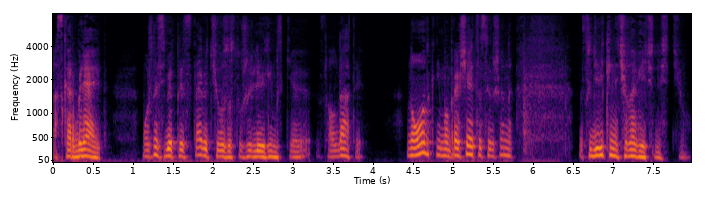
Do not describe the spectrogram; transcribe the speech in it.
оскорбляет, можно себе представить, чего заслужили римские солдаты. Но он к ним обращается совершенно с удивительной человечностью.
